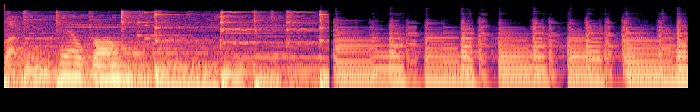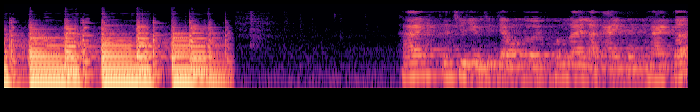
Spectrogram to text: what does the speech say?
vẫn theo con Hi, xin xây dựng xin chào mọi người. Hôm nay là ngày mùng 2 Tết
